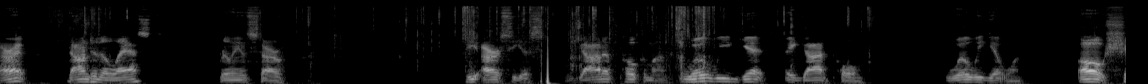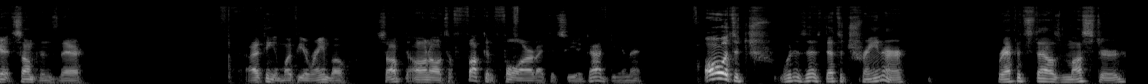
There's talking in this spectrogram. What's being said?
All right, down to the last Brilliant Star. The Arceus, God of Pokemon. Will we get a God pull? Will we get one? Oh shit, something's there. I think it might be a rainbow. Something. Oh no, it's a fucking full art. I could see it. God damn it. Oh, it's a. what is this? That's a trainer. Rapid Styles Mustard.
